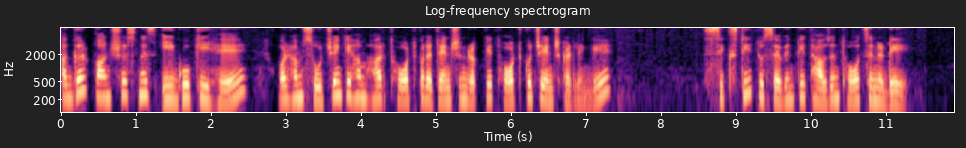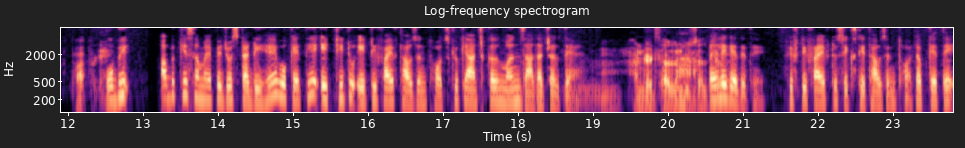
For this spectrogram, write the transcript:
अगर कॉन्शियसनेस ईगो की है और हम सोचें कि हम हर थॉट पर अटेंशन रख के थॉट को चेंज कर लेंगे sixty to seventy thousand thoughts in a day वो भी अब के समय पे जो स्टडी है वो कहती है 80 टू 85 थाउज़ेंड थॉट्स क्योंकि आजकल मन ज़्यादा चलते हैं। हंड्रेड थाउज़ेंड भी हाँ, चलते पहले कहते थे 55 to 60,000 थॉट अब कहते हैं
